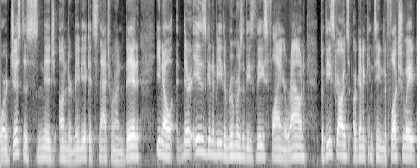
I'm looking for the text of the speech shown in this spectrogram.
or just a smidge under, maybe I could snatch one on bid. You know, there is going to be the rumors of these leaks flying around, but these guards are going to continue to fluctuate.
